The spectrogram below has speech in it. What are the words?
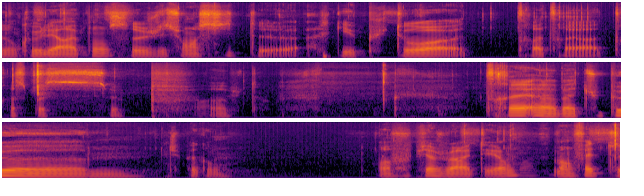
donc euh, les réponses, euh, j'ai sur un site euh, qui est plutôt très très très space. Oh, très, bah tu peux, comment. Bref, au pire, je vais arrêter. Hein. Bah, en fait,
